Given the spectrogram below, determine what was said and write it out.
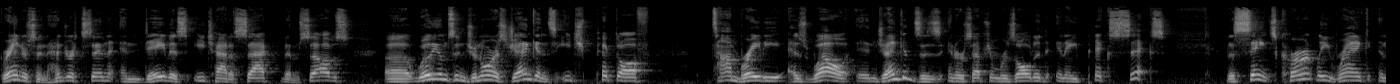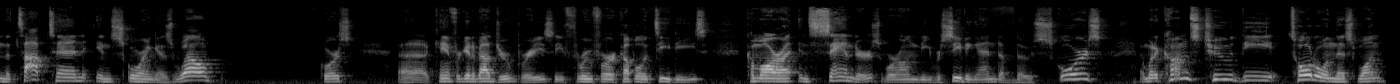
Granderson, Hendrickson, and Davis each had a sack themselves. Uh, Williams and Janoris Jenkins each picked off Tom Brady as well, and Jenkins's interception resulted in a pick six. The Saints currently rank in the top 10 in scoring as well. Of course, uh, can't forget about Drew Brees. He threw for a couple of TDs. Kamara and Sanders were on the receiving end of those scores. And when it comes to the total in this one,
